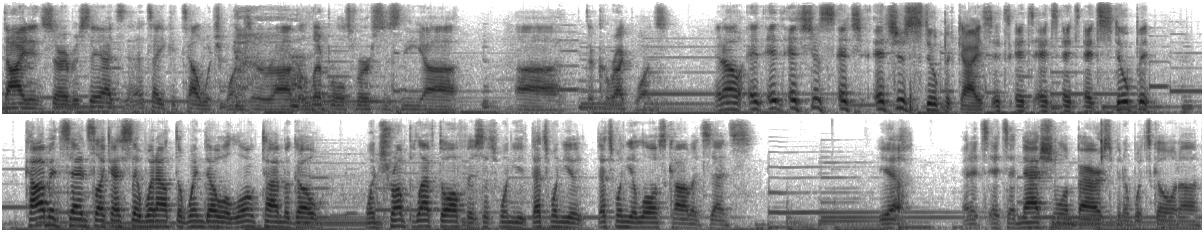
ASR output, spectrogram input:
died in service. Yeah, that's, that's how you can tell which ones are uh, the liberals versus the uh, the correct ones. You know, it, it, it's just it's it's just stupid, guys. It's it's it's it's it's stupid. Common sense, like I said, went out the window a long time ago. When Trump left office, that's when you that's when you that's when you lost common sense. Yeah, and it's it's a national embarrassment of what's going on.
